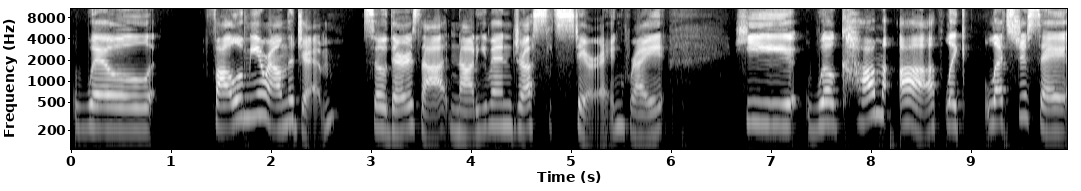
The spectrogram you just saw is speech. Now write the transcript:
will follow me around the gym. So there's that, not even just staring, right? He will come up, like, let's just say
